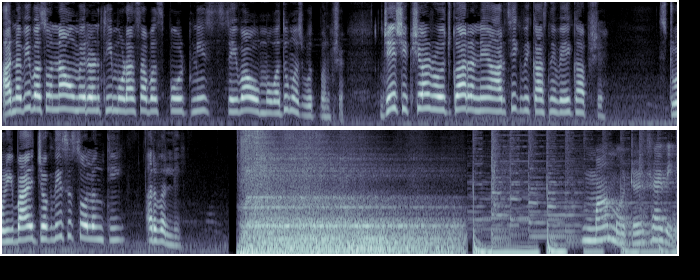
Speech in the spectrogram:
આ નવી બસોના ઉમેરણથી મોડાસા બસ પોર્ટની સેવાઓ વધુ મજબૂત બનશે. જે શિક્ષણ, રોજગાર અને આર્થિક વિકાસને વેગ આપશે. Story by Jagdish Solanki, Aravalli. મા motor driving,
